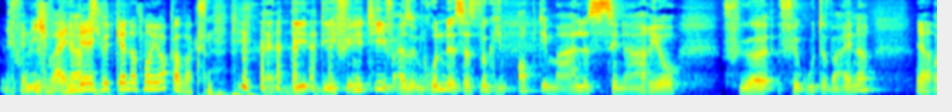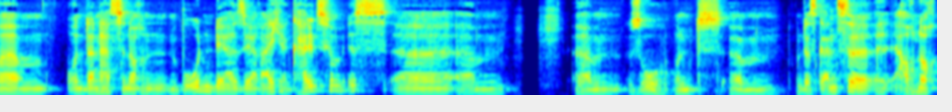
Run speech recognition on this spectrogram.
Wenn Frühling ich Wein wäre, ich würde gerne auf Mallorca wachsen. Äh, de definitiv. Also im Grunde ist das wirklich ein optimales Szenario für, für gute Weine. Ja. Ähm, und dann hast du noch einen Boden, der sehr reich an Kalzium ist. Äh, ähm, ähm, so, und, ähm, und das Ganze äh, auch noch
